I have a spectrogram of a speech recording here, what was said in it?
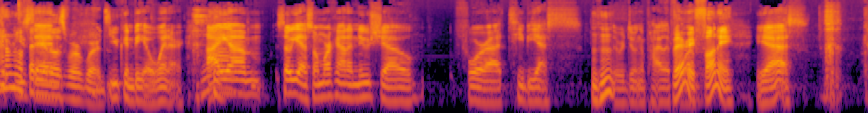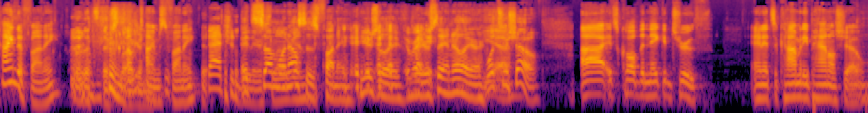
I don't know You if any of those were words. You can be a winner. I um. So yeah, so I'm working on a new show for uh, TBS. That we're doing a pilot. Mm-hmm. Very for. funny. Yes. kind of funny. Well, that's their slogan. Sometimes funny. That should be It's their someone slogan. else's funny, usually, what you were saying earlier. What's Yeah. your show? Uh, it's called The Naked Truth, and it's a comedy panel show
